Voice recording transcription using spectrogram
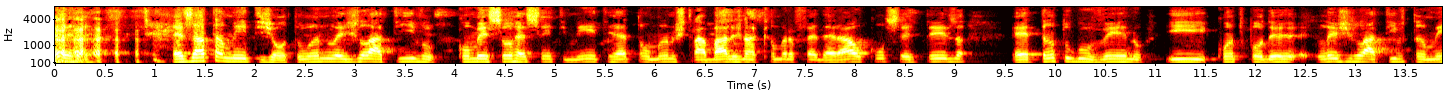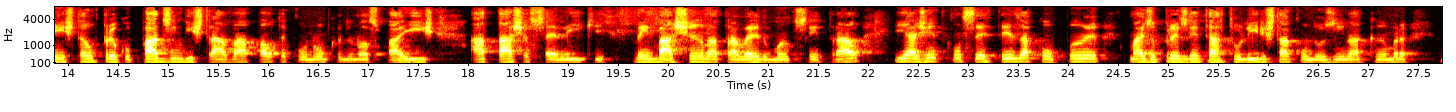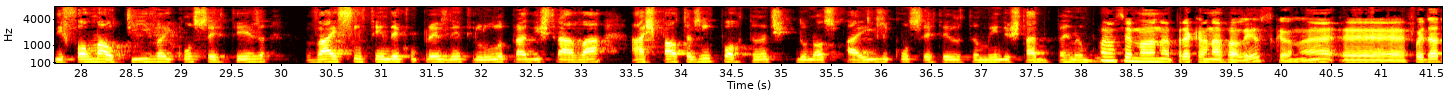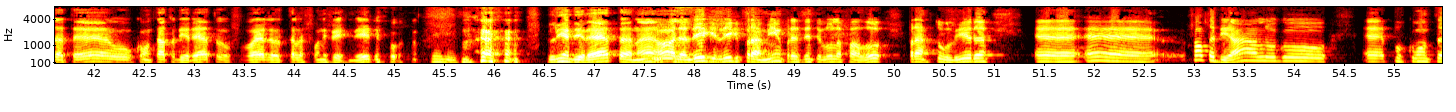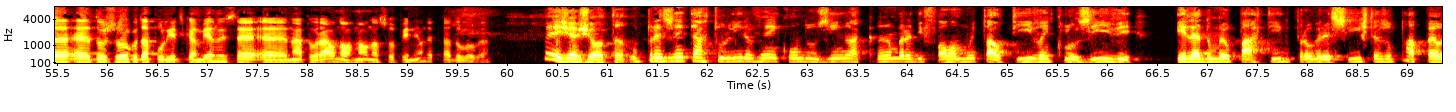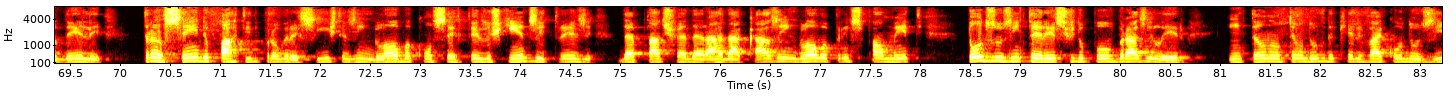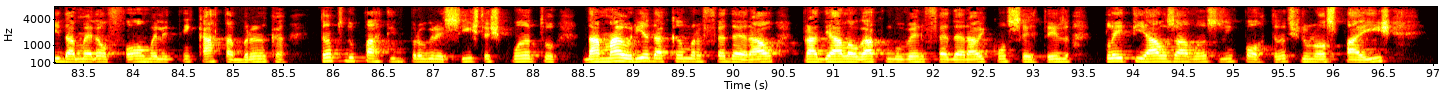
É, exatamente, Jota. O ano legislativo começou recentemente, retomando os trabalhos na Câmara Federal. Com certeza, é, tanto o governo e quanto o poder legislativo também estão preocupados em destravar a pauta econômica do nosso país. A taxa Selic vem baixando através do Banco Central e a gente com certeza acompanha mas o presidente Arthur Lira está conduzindo a Câmara de forma altiva e com certeza vai se entender com o presidente Lula para destravar as pautas importantes do nosso país e com certeza também do estado de Pernambuco. Uma semana pré-carnavalesca, né? É, foi dado até o contato direto, foi o telefone vermelho, uhum. linha direta, né? Isso. Olha, ligue, ligue para mim, o presidente Lula falou para Arthur Lira. É, é, falta diálogo, é, por conta é, do jogo da política mesmo? Isso é, é, natural, normal, na sua opinião, deputado Lula? Veja, Jota, o presidente Arthur Lira vem conduzindo a Câmara de forma muito altiva, inclusive ele é do meu partido, Progressistas, o papel dele transcende o Partido Progressistas, engloba com certeza os 513 deputados federais da casa e engloba principalmente todos os interesses do povo brasileiro. Então não tenho dúvida que ele vai conduzir da melhor forma, ele tem carta branca tanto do Partido Progressistas quanto da maioria da Câmara Federal para dialogar com o governo federal e com certeza pleitear os avanços importantes do nosso país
